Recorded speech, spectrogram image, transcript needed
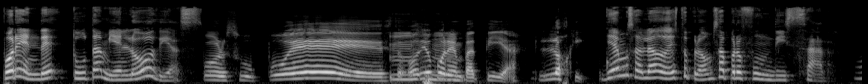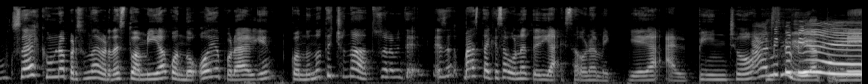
por ende, tú también lo odias. Por supuesto. Odio por empatía. Lógico. Ya hemos hablado de esto, pero vamos a profundizar. ¿Sabes que una persona de verdad es tu amiga cuando odia por alguien? Cuando no te ha hecho nada, tú solamente... esa- basta que esa buena te diga, esa hora me llega al pincho. A mí inmediato. me,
